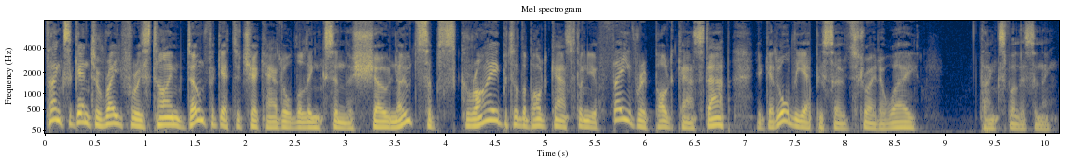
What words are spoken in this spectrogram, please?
Thanks again to Ray for his time. Don't forget to check out all the links in the show notes. Subscribe to the podcast on your favourite podcast app. You get all the episodes straight away. Thanks for listening.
